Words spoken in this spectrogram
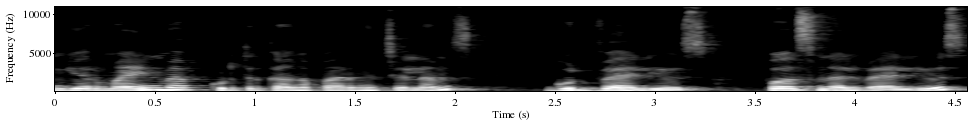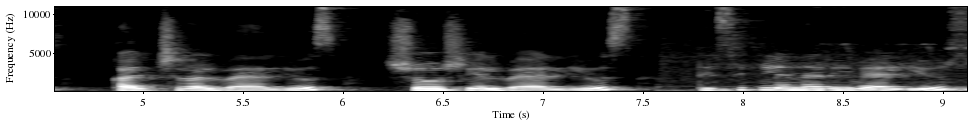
இங்கே ஒரு மைண்ட் மேப் கொடுத்துருக்காங்க பாருங்கள் செல்லம்ஸ். Good values personal values cultural values social values disciplinary values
